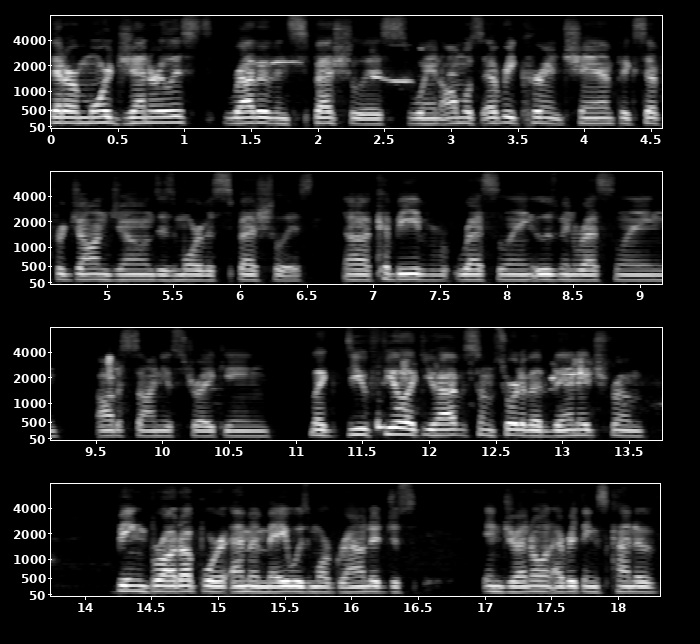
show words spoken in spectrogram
that are more generalists rather than specialists when almost every current champ except for Jon Jones is more of a specialist. Uh, Khabib wrestling, Usman wrestling, Adesanya striking. Like, do you feel like you have some sort of advantage from being brought up where MMA was more grounded, just in general, and everything's kind of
